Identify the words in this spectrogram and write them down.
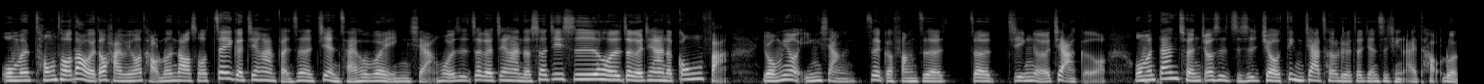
我们从头到尾都还没有讨论到说这个建案本身的建材会不会影响，或者是这个建案的设计师或者这个建案的工法有没有影响这个房子的的金额价格哦。我们单纯就是只是就定价策略这件事情来讨论。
